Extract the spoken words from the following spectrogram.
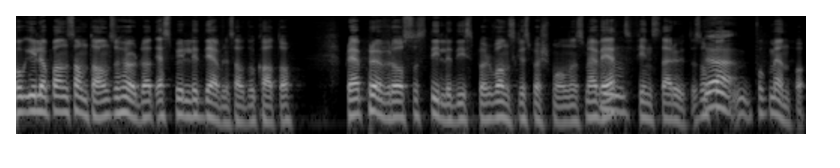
Og i løpet av den samtalen så hører du at jeg spiller litt djevelens advokat òg. For jeg prøver også å stille de spør vanskelige spørsmålene som jeg vet Mm. finnes der ute. Som yeah. folk, folk mener på.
